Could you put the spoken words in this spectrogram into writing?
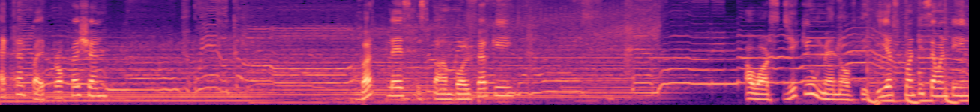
Actor by profession. Birthplace Istanbul, Turkey. Awards GQ Man of the Year 2017.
